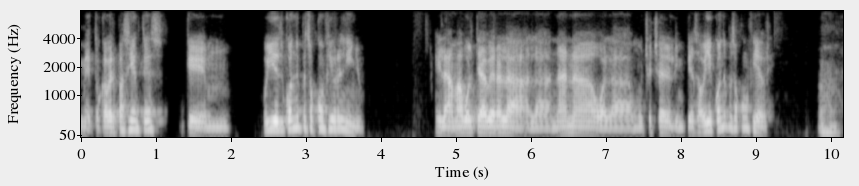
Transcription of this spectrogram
me toca ver pacientes que, mm, oye, ¿cuándo empezó con fiebre el niño? Y la mamá voltea a ver a la, a la nana o a la muchacha de limpieza, oye, ¿cuándo empezó con fiebre? Ajá.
